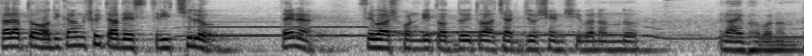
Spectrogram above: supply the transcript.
তারা তো অধিকাংশই তাদের স্ত্রী ছিল, তাই না? সেবাস পণ্ডিত অদ্বৈত আচার্য সেন শিবানন্দ রায় ভবানন্দ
